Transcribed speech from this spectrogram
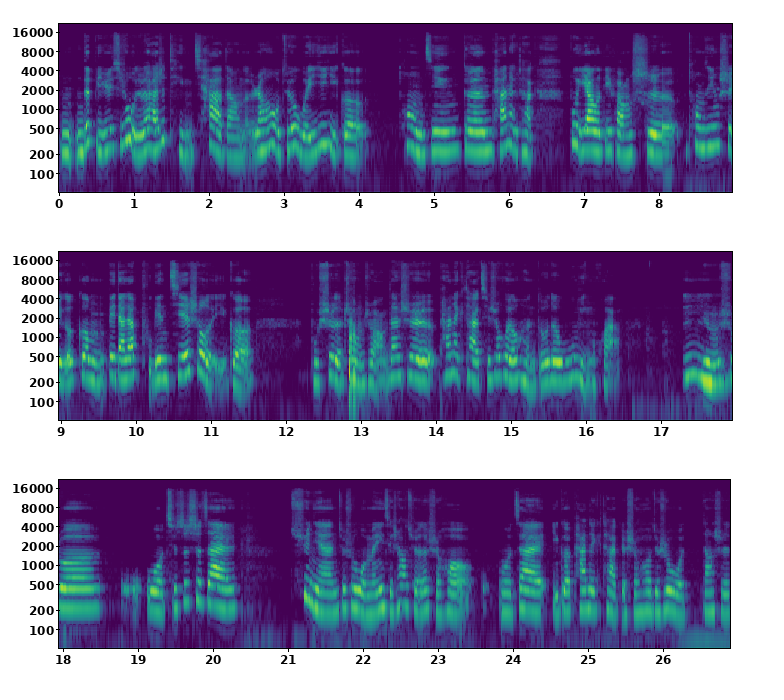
你你的比喻其实我觉得还是挺恰当的。然后我觉得唯一一个痛经跟 panic attack 不一样的地方是，痛经是一个更被大家普遍接受的一个不适的症状，但是 panic attack 其实会有很多的污名化。嗯，比如说，我我其实是在去年，就是我们一起上学的时候，我在一个 panic attack 的时候，就是我当时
